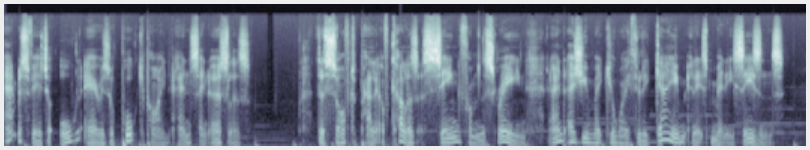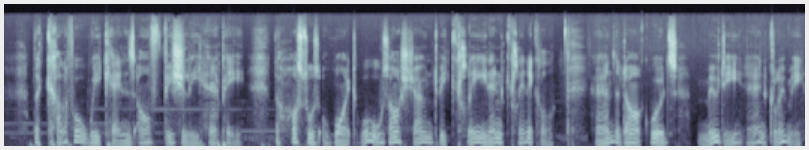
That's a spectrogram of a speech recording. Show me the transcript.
atmosphere to all areas of Porcupine and St Ursula's. The soft palette of colours sing from the screen and as you make your way through the game and its many seasons. The colourful weekends are visually happy. The hostel's white walls are shown to be clean and clinical, and the dark woods moody and gloomy.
